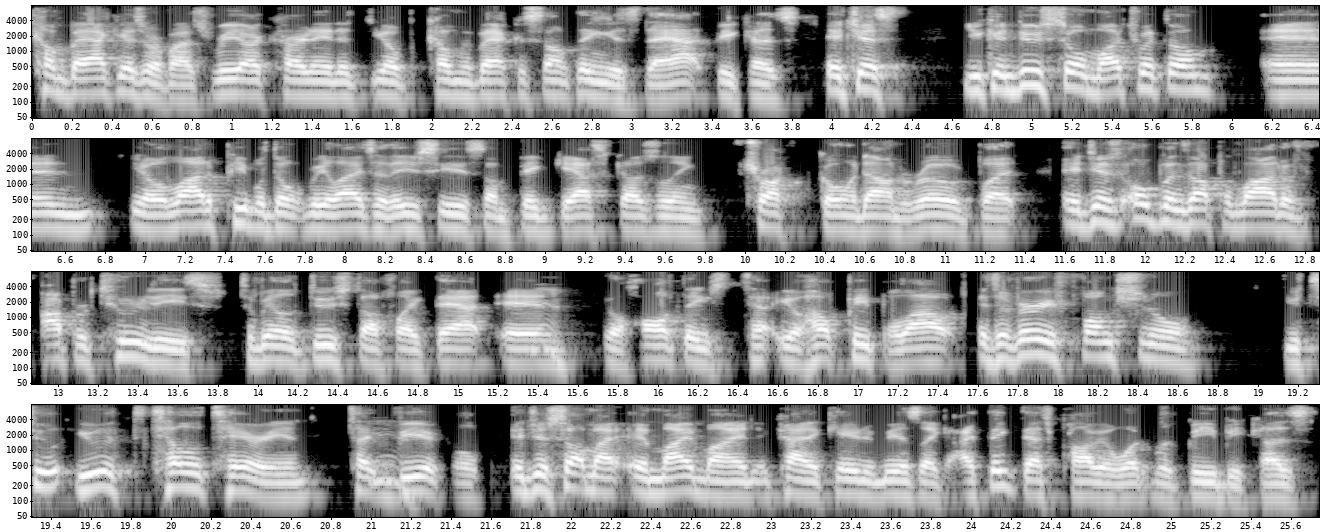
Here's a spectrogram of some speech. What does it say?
come back as, or if I was reincarnated, you know, coming back as something is that because it just you can do so much with them. And you know, a lot of people don't realize that they just see some big gas guzzling truck going down the road, but it just opens up a lot of opportunities to be able to do stuff like that and Yeah. you'll haul things, to, you'll help people out. It's a very functional util- utilitarian type Yeah. vehicle. It just something I, in my mind, it kind of came to me as like, I think that's probably what it would be because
